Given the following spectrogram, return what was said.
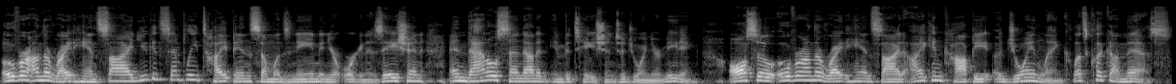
Over on the right hand side, you can simply type in someone's name in your organization and that'll send out an invitation to join your meeting. Also, over on the right hand side, I can copy a join link. Let's click on this.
